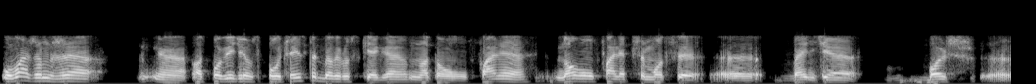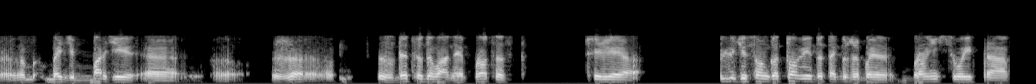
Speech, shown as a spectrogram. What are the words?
uważam, że odpowiedzią społeczeństwa białoruskiego na tą falę, nową falę przemocy będzie, больш, będzie bardziej zdecydowany proces, czyli ludzie są gotowi do tego, żeby bronić swoich praw,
